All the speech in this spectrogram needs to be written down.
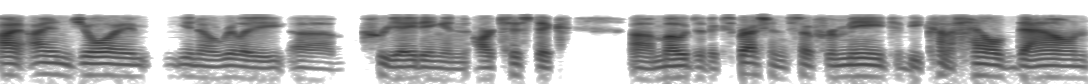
I I enjoy you know really uh, creating and artistic uh, modes of expression. So for me to be kind of held down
